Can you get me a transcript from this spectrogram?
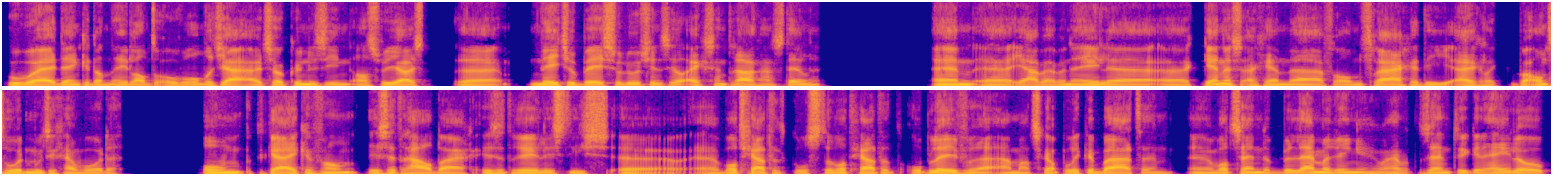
hoe wij denken dat Nederland er over 100 jaar uit zou kunnen zien als we juist uh, nature-based solutions heel erg centraal gaan stellen. En uh, ja, we hebben een hele kennisagenda van vragen die eigenlijk beantwoord moeten gaan worden. Om te kijken van, is het haalbaar? Is het realistisch? wat gaat het kosten? Wat gaat het opleveren aan maatschappelijke baten? wat zijn de belemmeringen? er zijn natuurlijk een hele hoop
